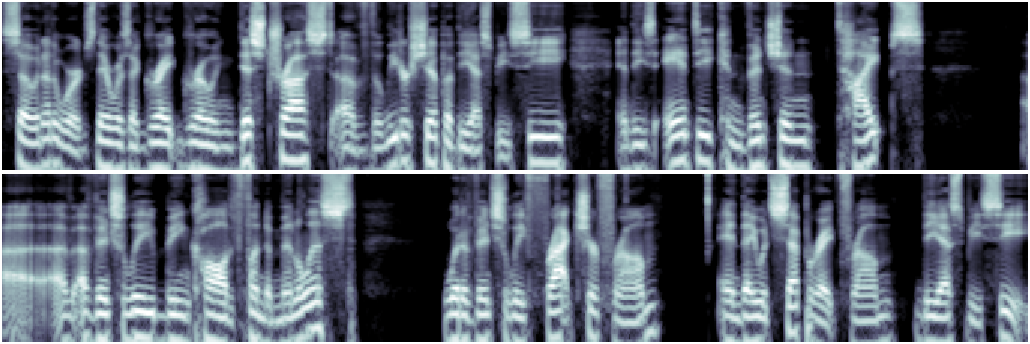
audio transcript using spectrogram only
So, in other words, there was a great growing distrust of the leadership of the SBC, and these anti convention types, uh, eventually being called fundamentalist would eventually fracture from and they would separate from the SBC.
